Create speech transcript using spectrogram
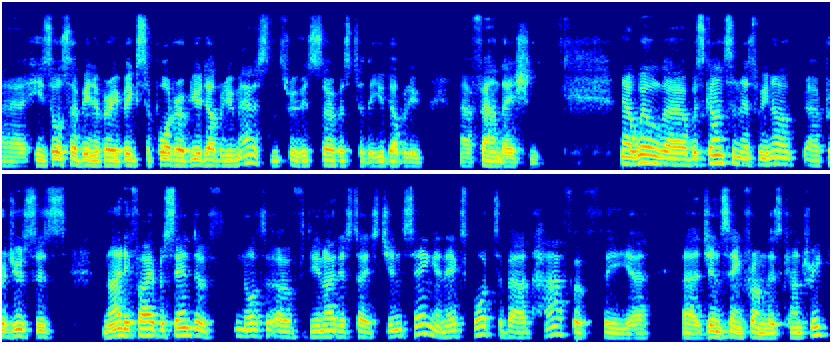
uh he's also been a very big supporter of UW-Madison through his service to the UW uh, Foundation. Now, Will, uh, Wisconsin, as we know, produces 95% of north of the United States ginseng and exports about half of the uh, ginseng from this country,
